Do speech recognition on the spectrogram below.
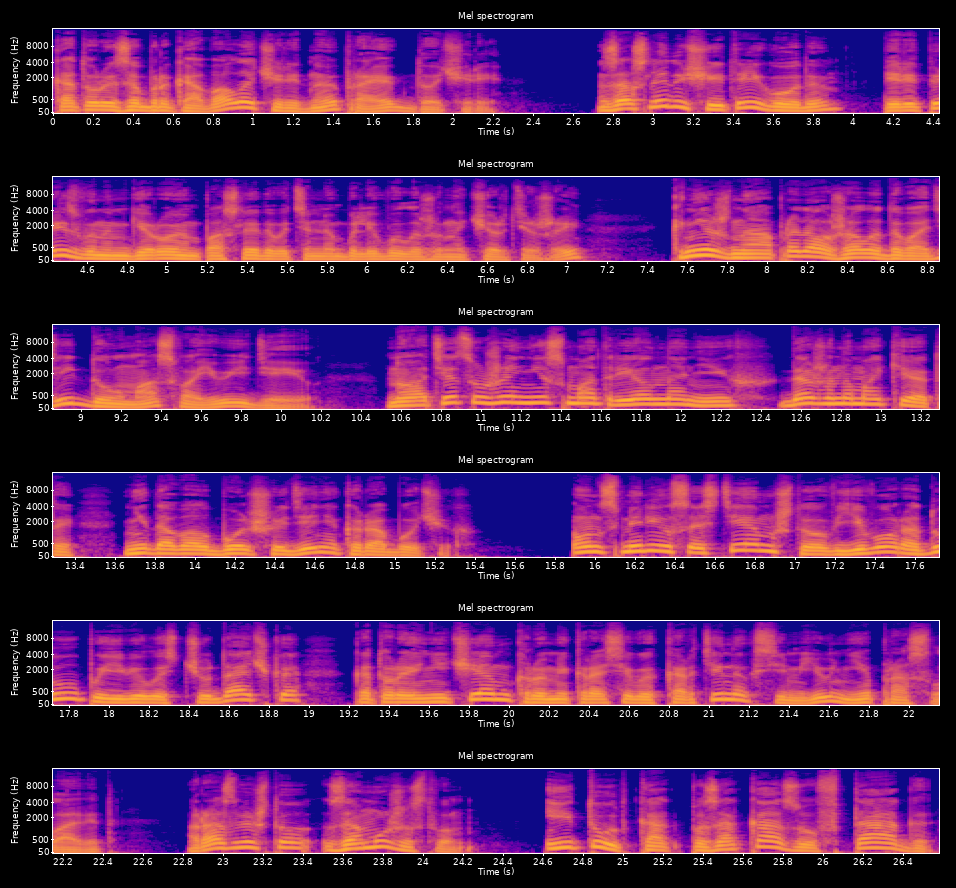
который забраковал очередной проект дочери. За следующие три года перед призванным героем последовательно были выложены чертежи, княжна продолжала доводить до ума свою идею. но отец уже не смотрел на них, даже на макеты, не давал больше денег и рабочих. Он смирился с тем, что в его роду появилась чудачка, которая ничем, кроме красивых картинок, семью не прославит. Разве что замужеством. И тут, как по заказу, в Таг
